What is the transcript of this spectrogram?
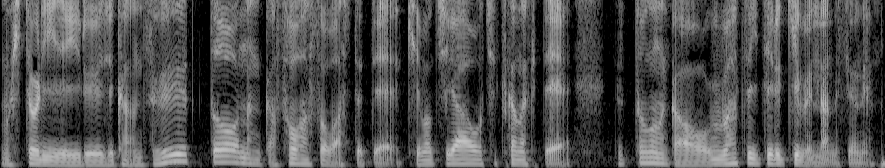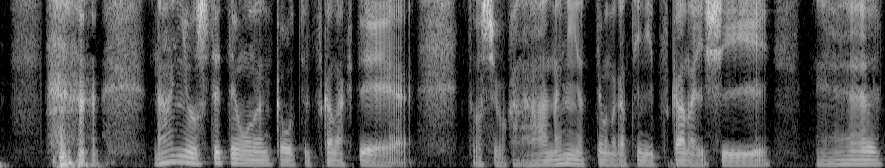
もう一人でいる時間ずーっとなんかそわそわしてて気持ちが落ち着かなくてずっとなんか浮ついてる気分なんですよね。何をしててもなんか落ち着かなくてどうしようかな。何やってもなんか手につかないしね。え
